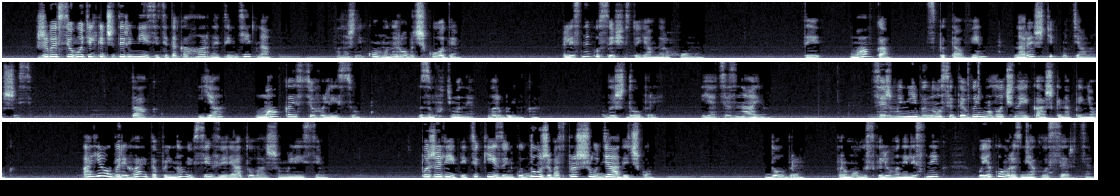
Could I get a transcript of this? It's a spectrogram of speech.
Живе всього тільки чотири місяці, така гарна і тендітна, вона ж нікому не робить шкоди. Лісник усе ще стояв нерухомо. Ти мавка? спитав він, нарешті утямившись. Так, я мавка із цього лісу. Звуть мене Вербинка. Ви ж добрий, я це знаю. Це ж мені виносите ви молочної кашки на пеньок, а я оберігаю та пильную всіх звірят у вашому лісі. Пожалійте цю кізоньку, дуже вас прошу, дядечку. Добре, промовив схвильований лісник, у якого розм'якло серце.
